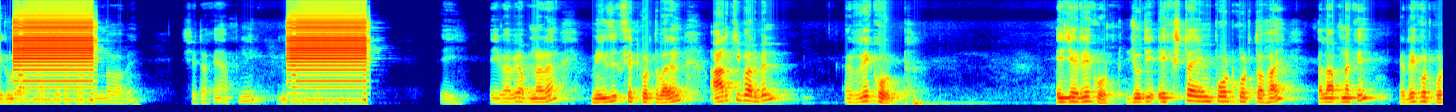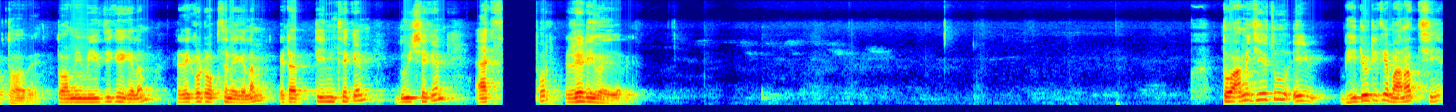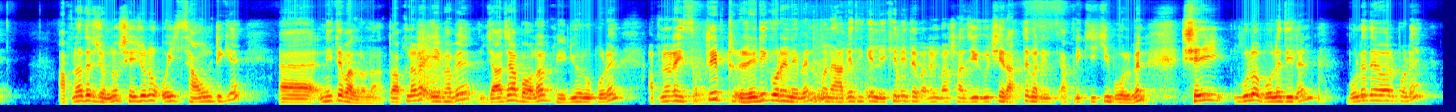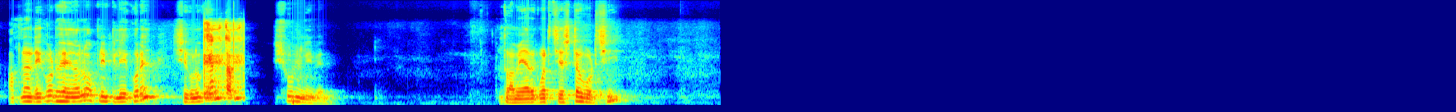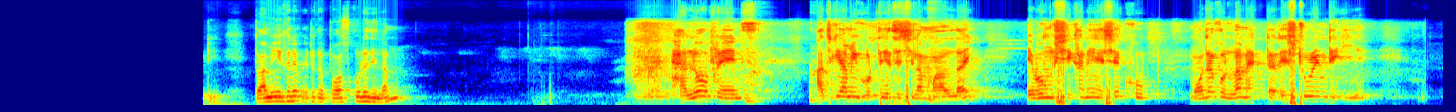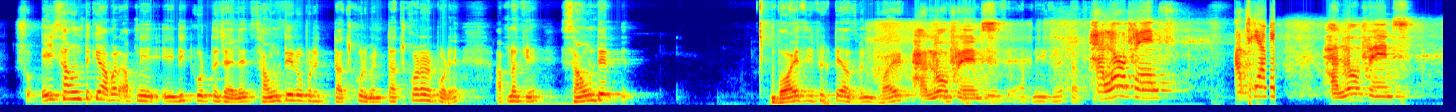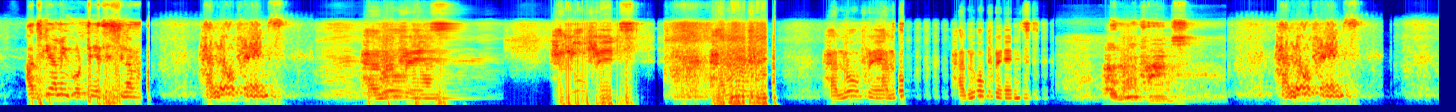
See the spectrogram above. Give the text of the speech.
এগুলো আপনার যেটা পছন্দ হবে, সেটাকে আপনি এই, এইভাবে আপনারা মিউজিক সেট করতে পারেন। আর কি পারবেন? রেকর্ড এই যে রেকর্ড যদি এক্সট্রা ইম্পোর্ট করতে হয়, তাহলে আপনাকে রেকর্ড করতে হবে। তো আমি মিউজিকে গেলাম রেকর্ড অপশানে গেলাম, এটা তিন সেকেন্ড দুই সেকেন্ড এক সেকেন্ড রেডি হয়ে যাবে। তো আমি যেহেতু এই ভিডিওটিকে বানাচ্ছি আপনাদের জন্য সেই জন্য ওই সাউন্ডটিকে নিতে পারল না। তো আপনারা এইভাবে যা যা বলার ভিডিওর উপরে আপনারা স্ক্রিপ্ট রেডি করে নেবেন মানে আগে থেকে লিখে নিতে পারেন বা সাজিয়ে গুছিয়ে রাখতে পারেন আপনি কি কি বলবেন। সেইগুলো বলে দিলেন। বলে দেওয়ার পরে আপনার রেকর্ড হয়ে গেল আপনি প্লে করে সেগুলোকে শুনে নেবেন। তো আমি আরেকবার চেষ্টা করছি। তো আমি এখানে এটাকে পজ করে দিলাম। হ্যালো ফ্রেন্ডস আজকে আমি ঘুরতে এসেছিলাম মালদায় এবং সেখানে এসে খুব মজা করলাম একটা রেস্টুরেন্টে গিয়ে। সো এই সাউন্ডটিকে আবার আপনি এডিট করতে চাইলে সাউন্ডের উপরে টাচ করবেন। টাচ করার পরে আপনাকে সাউন্ডের ভয়েস ইফেক্টে আসবেন। ভয়েস হ্যালো ফ্রেন্ডস আপনি এখানে টাচ হ্যালো ফ্রেন্ডস আজকে আমি হ্যালো ফ্রেন্ডস আজকে আমি ঘুরতে এসেছিলাম hello friends hello friends hello friends hello friend hello friends hello friends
